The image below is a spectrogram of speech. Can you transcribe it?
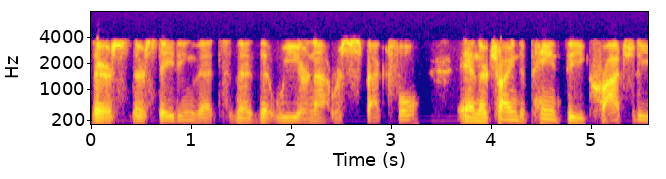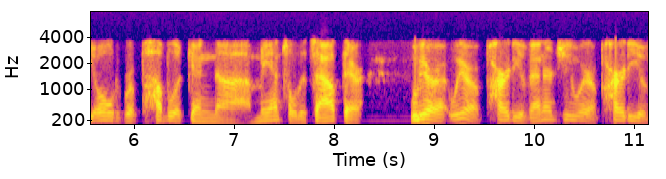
They're they're stating that that, that we are not respectful, and they're trying to paint the crotchety old Republican uh, mantle that's out there we are we are a party of energy. We're a party of,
